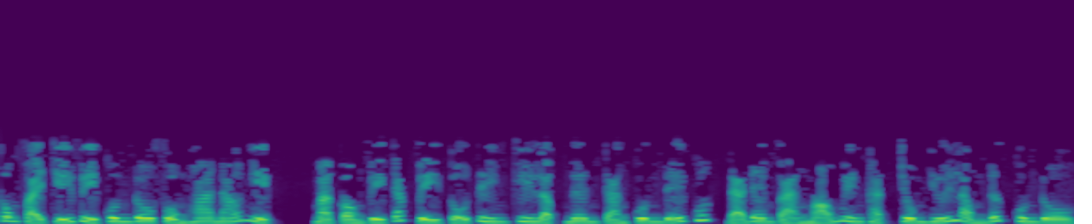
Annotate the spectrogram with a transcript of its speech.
Không phải chỉ vì quân đô phồn hoa náo nhiệt, mà còn vì các vị tổ tiên khi lập nên càng quân đế quốc đã đem vạn mỏ nguyên thạch chôn dưới lòng đất quân đô,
